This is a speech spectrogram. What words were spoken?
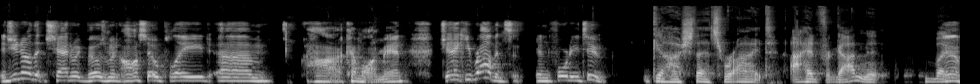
Did you know that Chadwick Boseman also played? Um, ah, come on, man, Jackie Robinson in Forty Two. Gosh, that's right. I had forgotten it. But Yeah.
